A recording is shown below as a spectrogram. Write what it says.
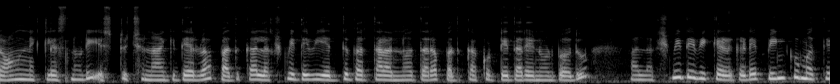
long necklace ನೋಡಿ ಎಷ್ಟು ಚೆನ್ನಾಗಿದೆ ಅಲ್ವಾ? ಪದಕ ಲಕ್ಷ್ಮೀ ದೇವಿ ಎದ್ದು ಬರ್ತಾಳೆ ಅನ್ನೋ ಥರ ಪದಕ ಕೊಟ್ಟಿದ್ದಾರೆ ನೋಡ್ಬೋದು. ಆ ಲಕ್ಷ್ಮೀ ದೇವಿ ಕೆಳಗಡೆ ಪಿಂಕು ಮತ್ತು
